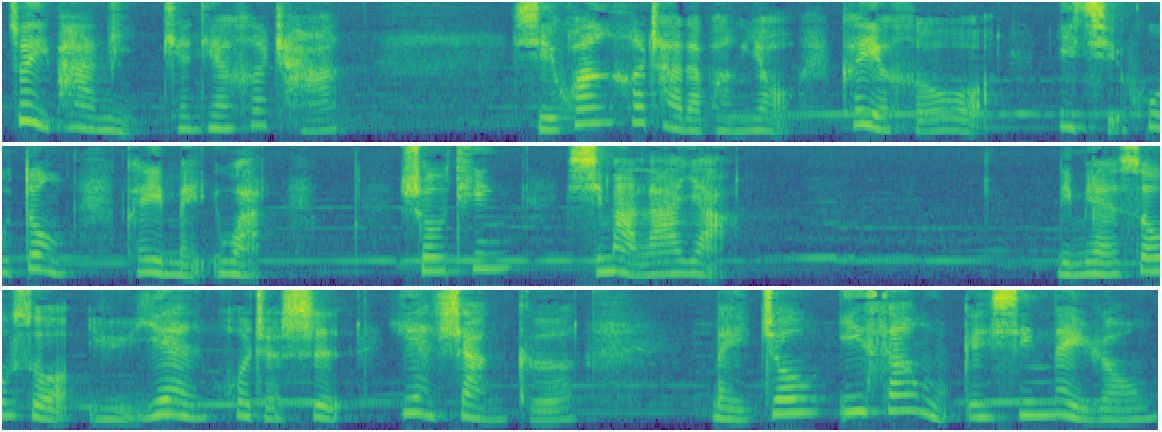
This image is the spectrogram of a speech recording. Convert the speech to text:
最怕你天天喝茶。喜欢喝茶的朋友可以和我一起互动，可以每晚收听喜马拉雅，里面搜索雨燕或者是燕上阁，每周一三五更新内容。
